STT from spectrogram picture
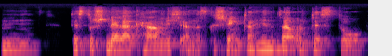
hm, desto schneller kam ich an das Geschenk dahinter und desto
